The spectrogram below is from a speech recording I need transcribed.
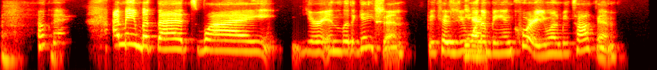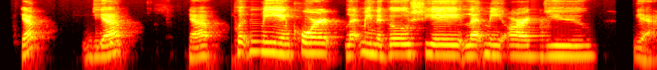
Okay. I mean, but that's why you're in litigation because you yeah. want to be in court, you want to be talking. Yep. Yep. Yep. Put me in court, let me negotiate, let me argue. Yeah,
